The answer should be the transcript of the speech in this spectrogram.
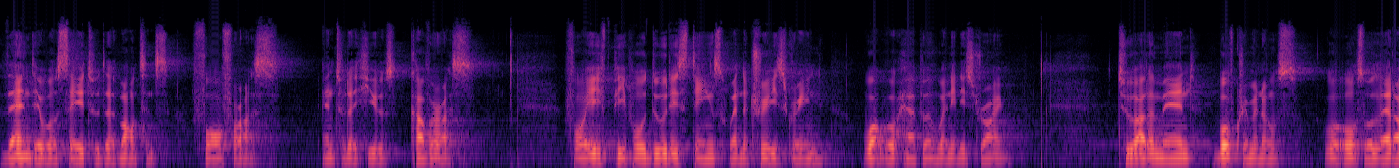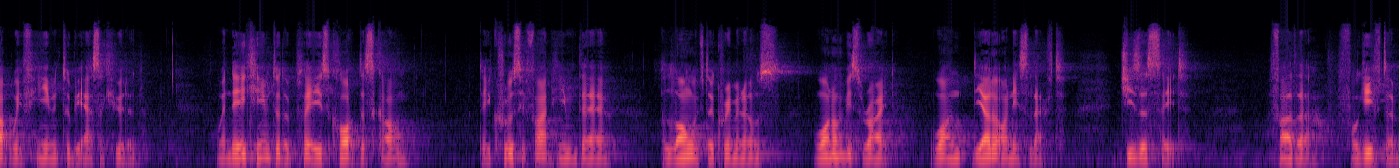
Then they will say to the mountains, Fall for us, and to the hills, Cover us. For if people do these things when the tree is green, what will happen when it is dry? Two other men, both criminals, were also led out with him to be executed. When they came to the place called the skull, they crucified him there along with the criminals, one on his right, one the other on his left. Jesus said, Father, forgive them,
